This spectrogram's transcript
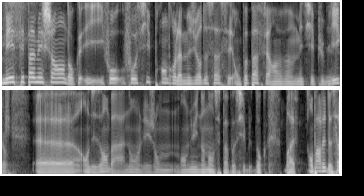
Mais c'est pas méchant, donc il faut, faut aussi prendre la mesure de ça. On peut pas faire un, un métier public euh, en disant bah non, les gens m'ennuient. Non, non, c'est pas possible. Donc bref, on parlait de ça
